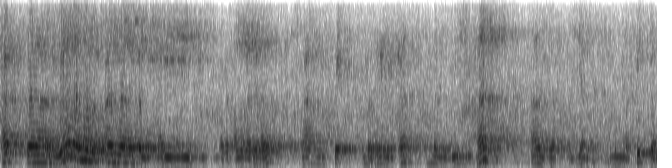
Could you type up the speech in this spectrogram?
hatta yaumul azab al-harim. Maka Allah kata sampai mereka melihat azab yang menyakitkan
